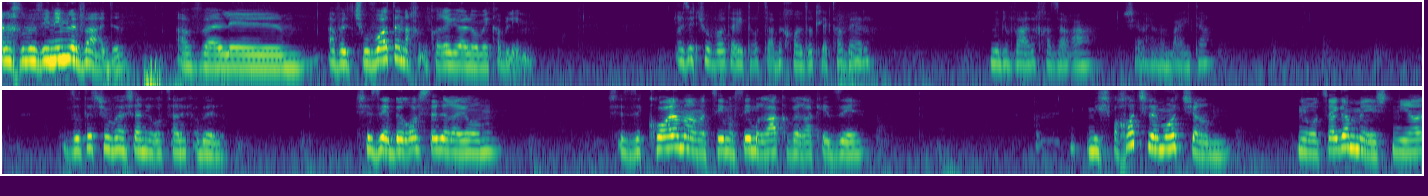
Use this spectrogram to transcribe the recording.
אנחנו מבינים לבד, אבל, אה, אבל תשובות אנחנו כרגע לא מקבלים. איזה תשובות היית רוצה בכל זאת לקבל? מלבד החזרה שלהם הביתה? זאת התשובה שאני רוצה לקבל. שזה בראש סדר היום, שזה כל המאמצים עושים רק ורק את זה. משפחות שלמות שם. אני רוצה גם אה, שנייה,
